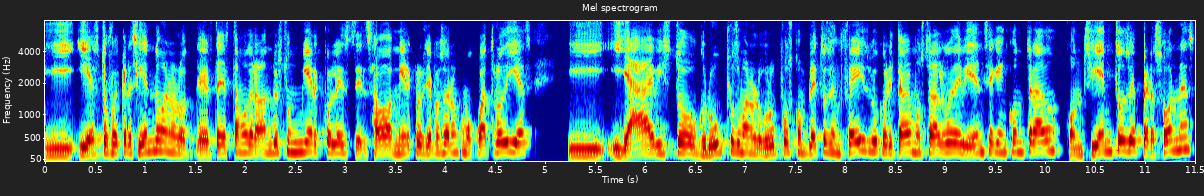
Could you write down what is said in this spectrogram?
Y, y, esto fue creciendo, bueno, lo, ahorita ya estamos grabando esto un miércoles, del sábado a miércoles ya pasaron como cuatro días y, y, ya he visto grupos, bueno, los grupos completos en Facebook, ahorita voy a mostrar algo de evidencia que he encontrado con cientos de personas,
